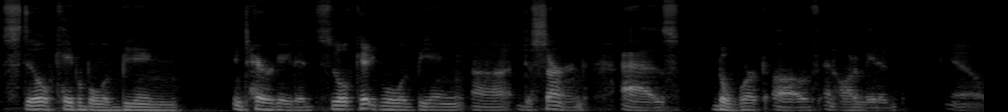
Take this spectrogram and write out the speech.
still capable of being interrogated, still capable of being uh, discerned as the work of an automated, you know,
